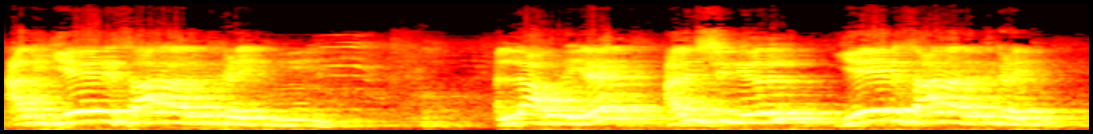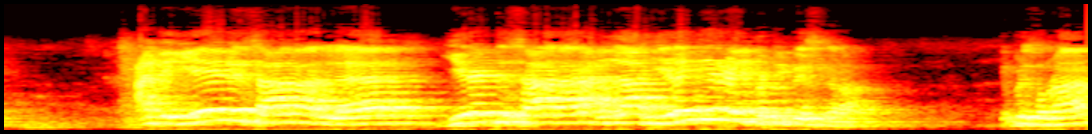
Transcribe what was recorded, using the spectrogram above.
அது ஏழு சாராருக்கு கிடைக்கும். அல்லாஹுடைய அரிசி நிழல் ஏழு சாராருக்கு கிடைக்கும். அந்த ஏழு சாரார்ல இரண்டு சாரார் அல்லாஹ் இறை எப்படி சொல்றான்?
